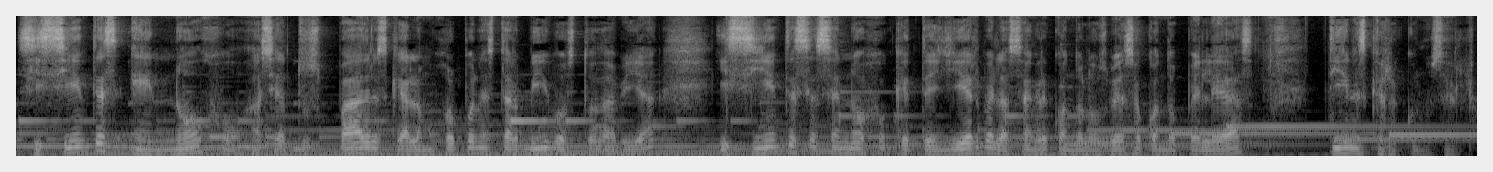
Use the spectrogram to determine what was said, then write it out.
Si sientes enojo hacia tus padres que a lo mejor pueden estar vivos todavía y sientes ese enojo que te hierve la sangre cuando los ves o cuando peleas, tienes que reconocerlo.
